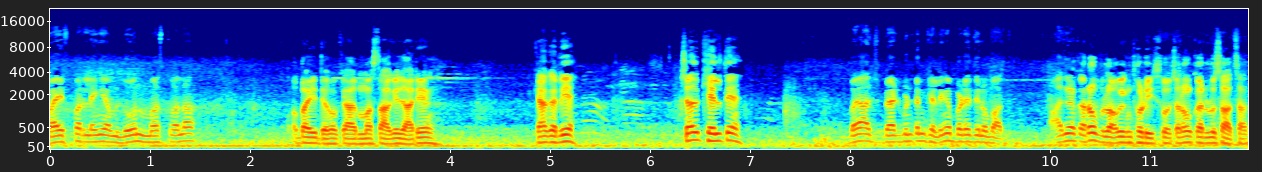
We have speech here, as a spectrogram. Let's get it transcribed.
वाइफ पर लेंगे हम लोन मस्त वाला। और भाई देखो क्या मस्त आगे जा रही है। क्या कर रही है? चल खेलते हैं। भाई आज बैडमिंटन खेलेंगे बड़े दिनों बाद। आज मैं कर रहा हूँ ब्लॉगिंग थोड़ी, सोच रहा हूँ कर लूँ साथ साथ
